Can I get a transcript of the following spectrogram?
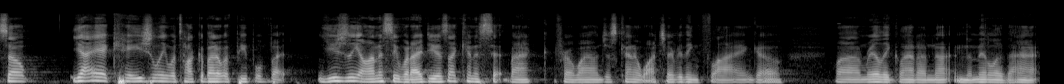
So, yeah, I occasionally will talk about it with people, but usually, honestly, what I do is I kind of sit back for a while and just kind of watch everything fly and go, well, I'm really glad I'm not in the middle of that.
